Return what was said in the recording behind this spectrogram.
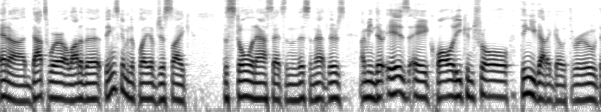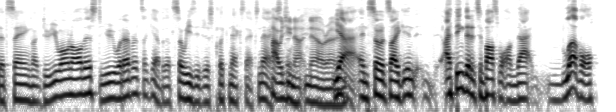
And uh, that's where a lot of the things come into play of just like the stolen assets and this and that. There's, I mean, there is a quality control thing you got to go through that's saying, like, do you own all this? Do you whatever? It's like, yeah, but that's so easy to just click next, next, next. How would you And- not know, right? yeah, and so it's like in, I think that it's impossible on that level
